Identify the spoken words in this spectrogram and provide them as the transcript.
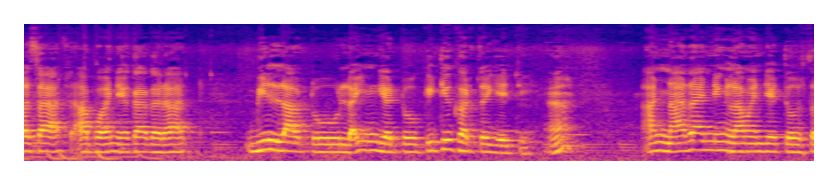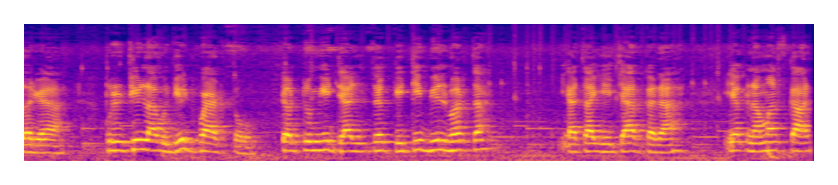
तसाच आपण एका घरात बिल लावतो लाईन घेतो किती खर्च येते हां? आणि नारायण निघला म्हणजे तो सर्व पृथ्वीला उजीड पाडतो. तर तुम्ही त्यांचं किती बिल भरता? याचा विचार करा. एक नमस्कार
